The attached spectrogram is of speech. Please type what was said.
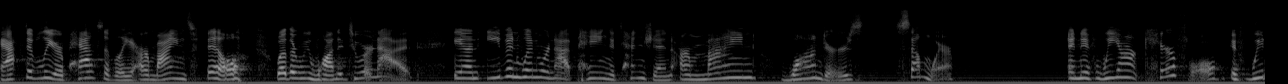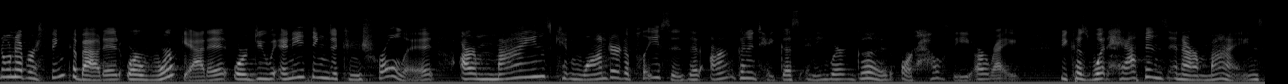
Actively or passively, our minds fill whether we want it to or not. And even when we're not paying attention, our mind wanders somewhere. And if we aren't careful, if we don't ever think about it or work at it or do anything to control it, our minds can wander to places that aren't going to take us anywhere good or healthy or right. Because what happens in our minds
